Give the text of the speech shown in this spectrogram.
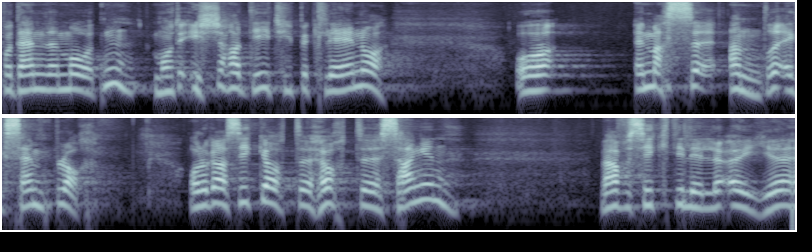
på den, den måten. Du måtte ikke ha de type klærne. Og en masse andre eksempler. Og Dere har sikkert hørt eh, sangen. Vær forsiktig, lille øye,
